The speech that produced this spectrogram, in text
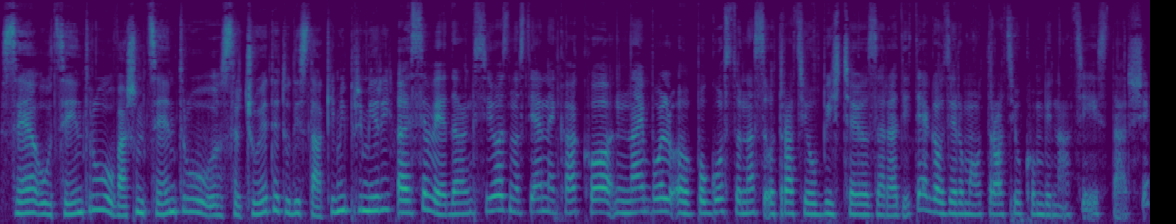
Se v centru, v vašem centru, srečujete tudi s takimi primeri? Eh, seveda, anksioznost je nekako najbolj eh, pogosto nas otroci obiščajo zaradi tega, oziroma otroci v kombinaciji s starši.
